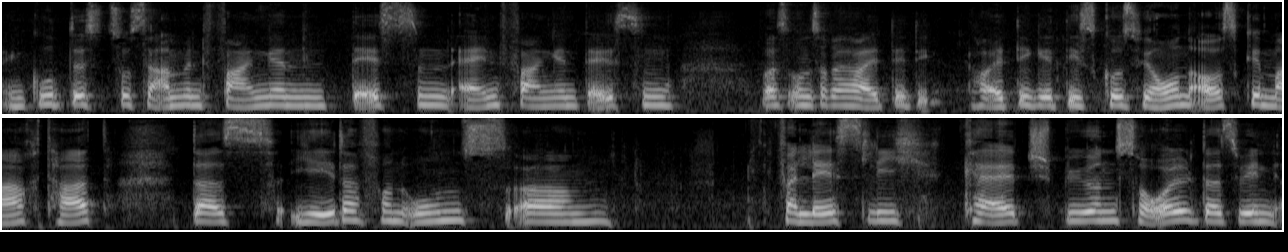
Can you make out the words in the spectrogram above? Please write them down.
ein gutes Zusammenfangen dessen, Einfangen dessen, was unsere heutige Diskussion ausgemacht hat, dass jeder von uns ähm, Verlässlichkeit spüren soll, dass wir in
